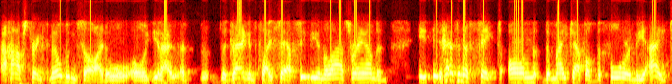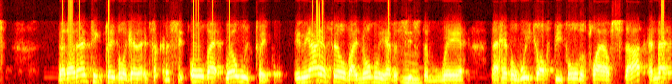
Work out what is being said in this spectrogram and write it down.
a half-strength Melbourne side? Or, or you know, the Dragons play South Sydney in the last round, and it, it has an effect on the makeup of the four and the eight that I don't think people are going to, it's not going to sit all that well with people. In the AFL, they normally have a mm. system mm. where they have a week off before the playoffs start, and that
